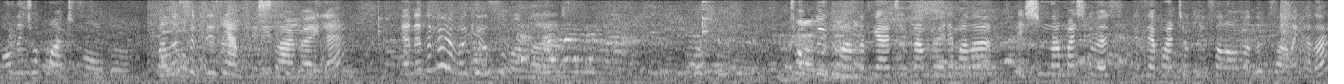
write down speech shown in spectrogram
Vallahi çok mahcup oldum. Bana Allah. sürpriz yapmışlar böyle. Ya neden öyle bakıyorsun bana? Çok duygulandım gerçekten böyle bana eşimden başka böyle sürpriz yapan çok insan olmadı bu zamana kadar.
